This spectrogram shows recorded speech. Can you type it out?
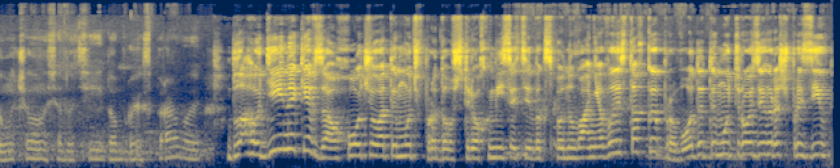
долучилися до цієї доброї справи. Благодійників заохочуватимуть впродовж трьох місяців експонування виставки, проводитимуть розіграш призів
